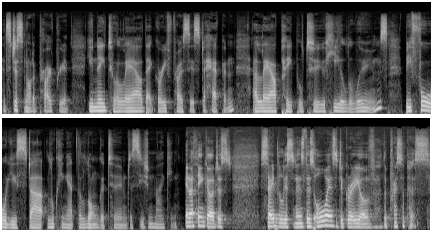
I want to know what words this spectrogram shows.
It's just not appropriate. You need to allow that grief process to happen, allow people to heal the wounds before you start looking at the longer term decision making. And I think I'll just say to the listeners there's always a degree of the precipice.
